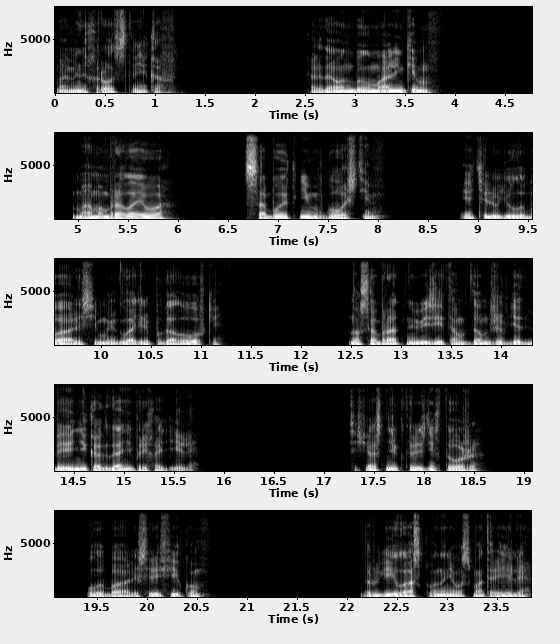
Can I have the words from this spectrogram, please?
маминых родственников. Когда он был маленьким, мама брала его с собой к ним в гости. И эти люди улыбались ему и гладили по головке. Но с обратным визитом в дом Джевдетбея никогда не приходили. Сейчас некоторые из них тоже улыбались Рефику. Другие ласково на него смотрели.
